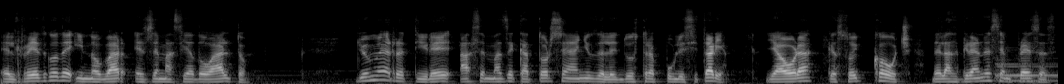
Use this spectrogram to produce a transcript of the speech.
el riesgo de innovar es demasiado alto. Yo me retiré hace más de 14 años de la industria publicitaria, y ahora que soy coach de las grandes empresas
